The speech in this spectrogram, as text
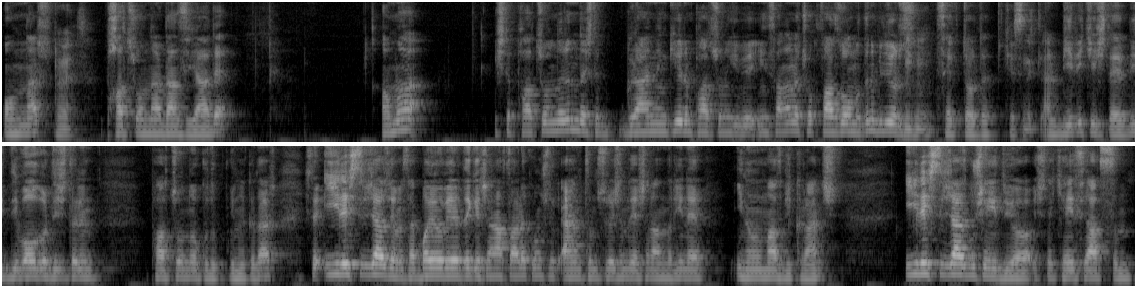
onlar. Evet. Patronlardan ziyade. Ama işte patronların da işte Grinding Gear'ın patronu gibi insanlarla çok fazla olmadığını biliyoruz Hı hı. sektörde. Kesinlikle. Yani bir iki işte bir Devolver Digital'in patronunu okuduk bugüne kadar. İşte iyileştireceğiz diyor mesela BioWare'de geçen haftalarda konuştuk. Anthem sürecinde yaşananlar yine inanılmaz bir crunch. İyileştireceğiz bu şeyi diyor. İşte Casey Hudson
